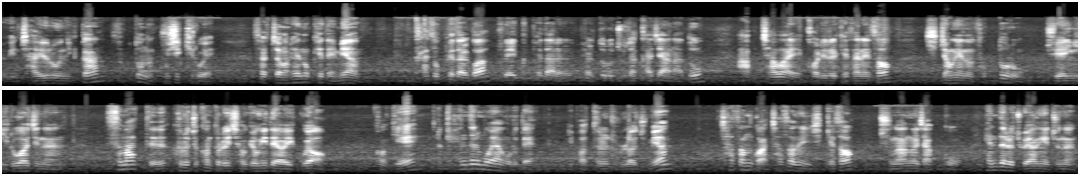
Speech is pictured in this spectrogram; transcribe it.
여긴 자유로우니까 속도는 90km에 설정을 해놓게 되면 가속 페달과 브레이크 페달을 별도로 조작하지 않아도 앞차와의 거리를 계산해서 지정해놓은 속도로 주행이 이루어지는 스마트 크루즈 컨트롤이 적용이 되어 있고요. 거기에 이렇게 핸들 모양으로 된 이 버튼을 눌러주면 차선과 차선을 인식해서 중앙을 잡고 핸들을 조향해주는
